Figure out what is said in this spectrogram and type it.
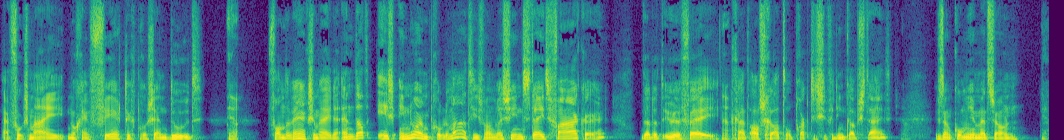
nou volgens mij nog geen 40% doet ja. van de werkzaamheden. En dat is enorm problematisch. Want we zien steeds vaker dat het UWV ja. gaat afschatten op praktische verdiencapaciteit. Ja. Dus dan kom je met zo'n ja.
